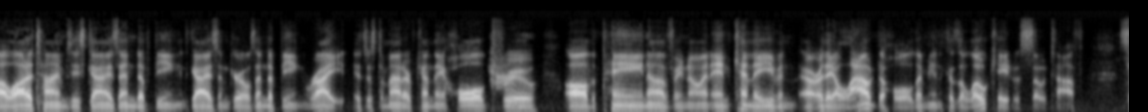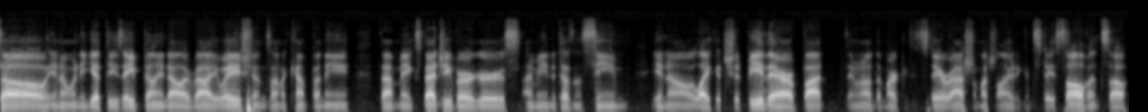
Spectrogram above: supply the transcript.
A lot of times these guys end up being guys and girls end up being right. It's just a matter of can they hold through all the pain of you know, and, and can they even are they allowed to hold? I mean, because the locate was so tough. So, you know, when you get these $8 billion valuations on a company that makes veggie burgers, I mean, it doesn't seem, you know, like it should be there, but, you know, the market can stay irrational much longer, it can stay solvent. So,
